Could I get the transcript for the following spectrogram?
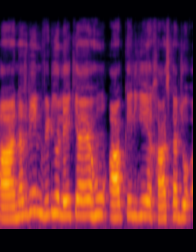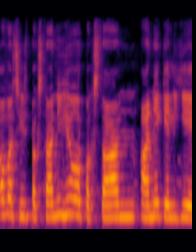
नजरीन, वीडियो लेके आया हूँ आपके लिए, ख़ासकर जो ओवरसीज़ पाकिस्तानी है और पाकिस्तान आने के लिए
